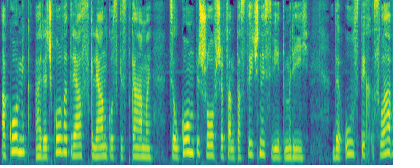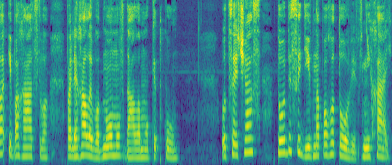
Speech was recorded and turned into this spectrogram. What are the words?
а комік гарячково тряс склянку з кістками, цілком пішовши в фантастичний світ мрій, де успіх, слава і багатство полягали в одному вдалому китку. У цей час Тобі сидів на поготові, в ніхай,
